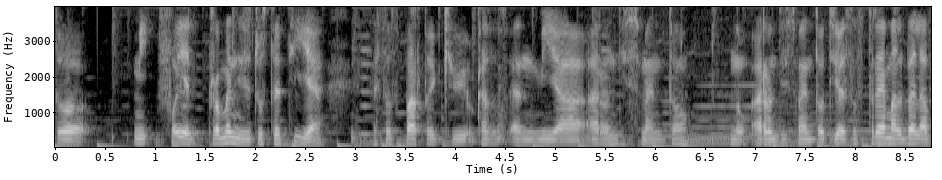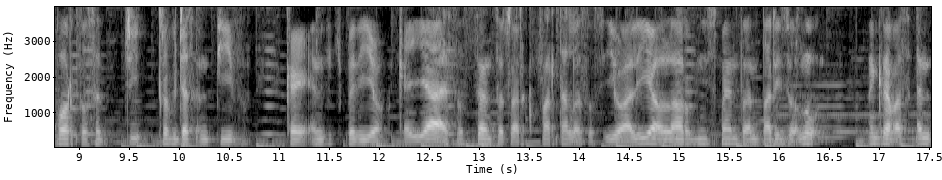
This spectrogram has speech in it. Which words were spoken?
do mi foje promenis ĝuste tie. Estas partoj kiuj okazas en mia arrondismento nu no, arrondismento tio estas tre malbela vorto sed ĝi troviĝas en piv kai en Wikipedio. kai ja estas senso char kvartalo estas io alia ol arondismento en Parizo. Nu, ne gravas en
